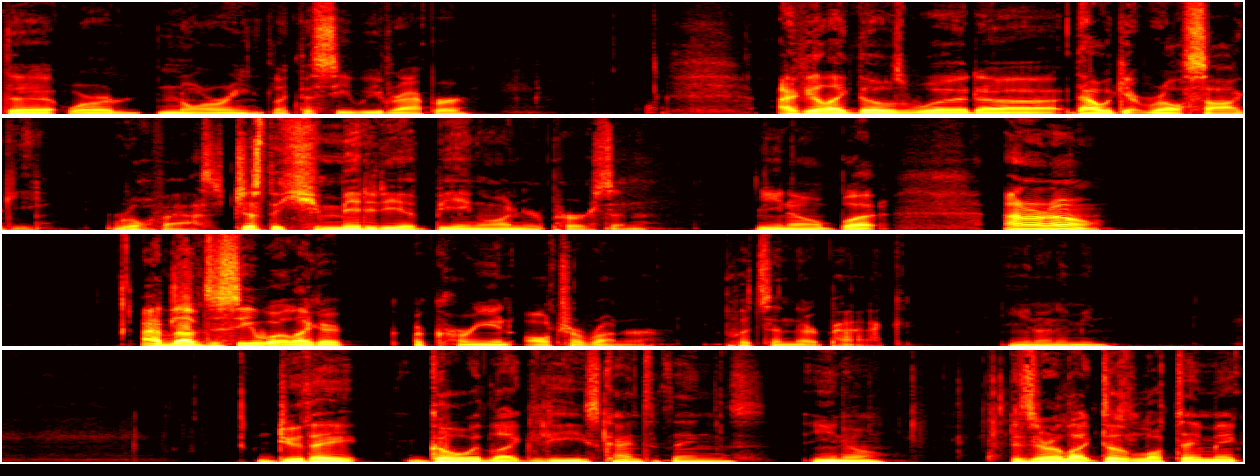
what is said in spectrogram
the or nori like the seaweed wrapper. I feel like those would uh, that would get real soggy real fast. Just the humidity of being on your person, you know. But I don't know. I'd love to see what like a, a Korean ultra runner puts in their pack. You know what I mean? Do they go with like these kinds of things? You know, is there like does Lotte make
